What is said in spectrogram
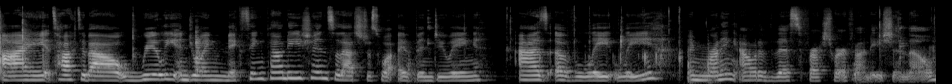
I talked about really enjoying mixing foundation, so that's just what I've been doing as of lately. I'm running out of this Freshwear foundation though.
